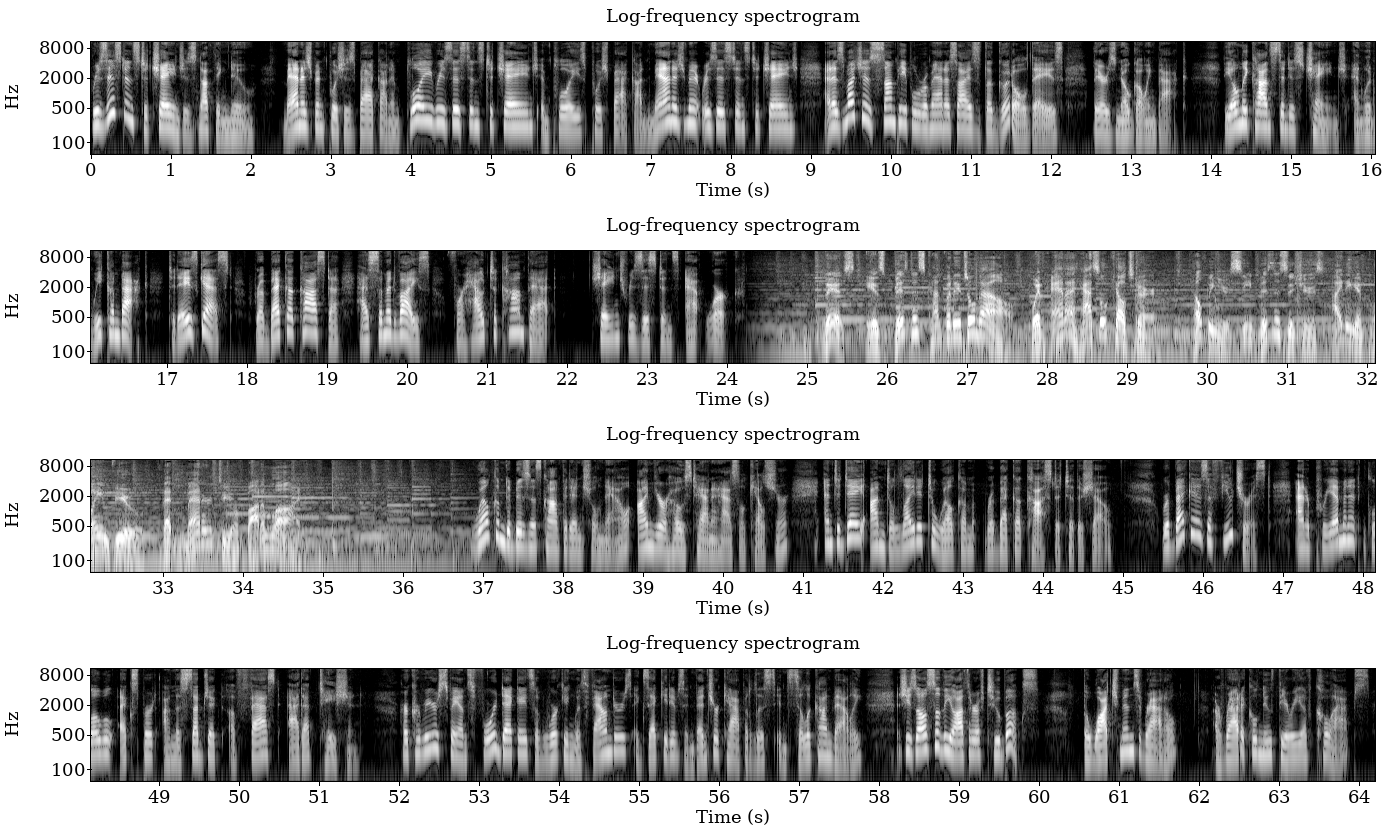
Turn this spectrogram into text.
Resistance to change is nothing new. Management pushes back on employee resistance to change, employees push back on management resistance to change, and as much as some people romanticize the good old days, there's no going back. The only constant is change, and when we come back, today's guest, Rebecca Costa, has some advice for how to combat change resistance at work. This is Business Confidential Now with Hanna Hasl-Kelchner helping you see business issues hiding in plain view that matter to your bottom line. Welcome to Business Confidential Now. I'm your host, Hanna Hasl-Kelchner, and today I'm delighted to welcome Rebecca Costa to the show. Rebecca is a futurist and a preeminent global expert on the subject of fast adaptation. Her career spans four decades of working with founders, executives, and venture capitalists in Silicon Valley, and she's also the author of two books The Watchman's Rattle, A Radical New Theory of Collapse.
